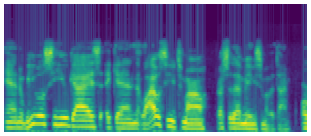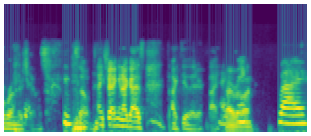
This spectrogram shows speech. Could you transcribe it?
and we will see you guys again. Well, I will see you tomorrow. Rest of them maybe some other time, or we're on their channels. so thanks for hanging out, guys. Talk to you later. Bye. Bye, everyone. Bye.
